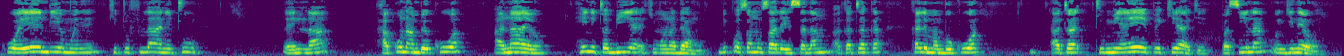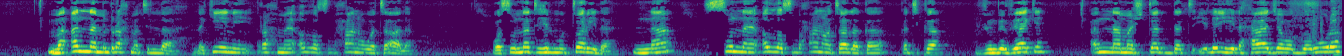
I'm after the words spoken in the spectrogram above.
kuwa yeye ndiye mwenye kitu fulani tu na hakuna ambekuwa anayo. Hii ni tabia ya kimwanadamu. Ndipo Musa alayhi salam akataka kale mambo kuwa atatumia yeye peke yake pasina wengineo. Ma anna min rahmatillah lakini rahma ya Allah subhanahu wa ta'ala wa sunnatihi almutarida na sunna ya Allah subhanahu wa ta'ala katika viumbe vyake. Anna mashtaddat ilayhi alhaja wa dharura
